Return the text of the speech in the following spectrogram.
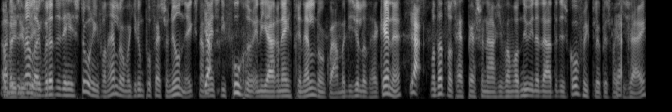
Maar dat is wel leuk, maar dat is de historie van Hellendoorn. Want je noemt professor Nul niks. Nou, mensen die vroeger in de jaren negentig in Hellendoorn kwamen, die zullen het herkennen. Ja. Want dat was het personage van wat nu inderdaad de Discovery Club is, wat je zei.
